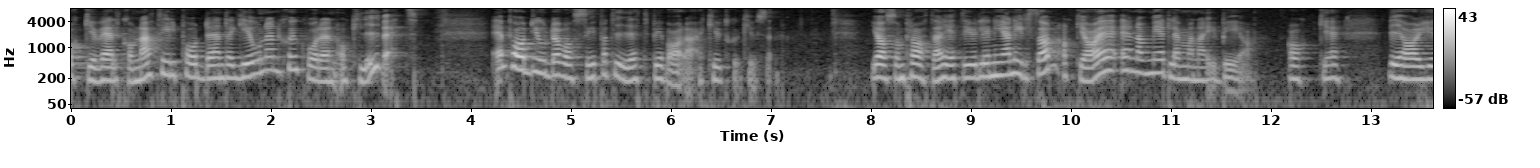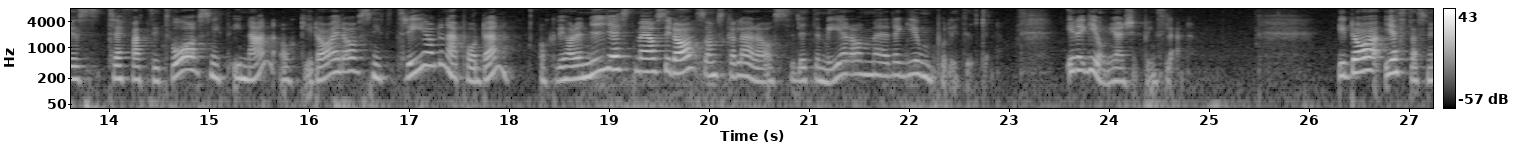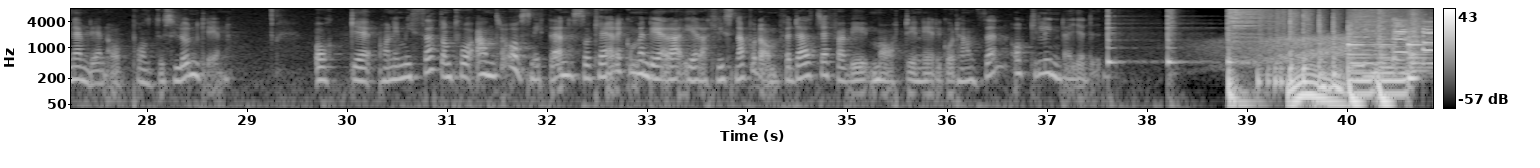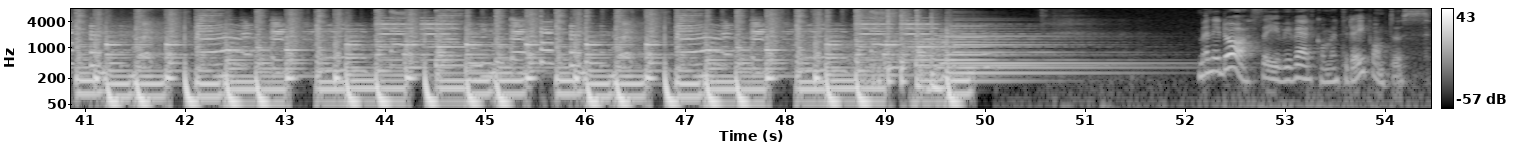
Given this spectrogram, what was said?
och välkomna till podden Regionen, sjukvården och livet. En podd gjord av oss i partiet Bevara akutsjukhusen. Jag som pratar heter ju Linnea Nilsson och jag är en av medlemmarna i BA. Och eh, vi har ju träffats i två avsnitt innan och idag är det avsnitt tre av den här podden. Och vi har en ny gäst med oss idag som ska lära oss lite mer om eh, regionpolitiken i Region Jönköpings län. Idag gästas vi nämligen av Pontus Lundgren. Och eh, har ni missat de två andra avsnitten så kan jag rekommendera er att lyssna på dem för där träffar vi Martin Nedergård Hansen och Linda Gedin. Men idag säger vi välkommen till dig Pontus.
